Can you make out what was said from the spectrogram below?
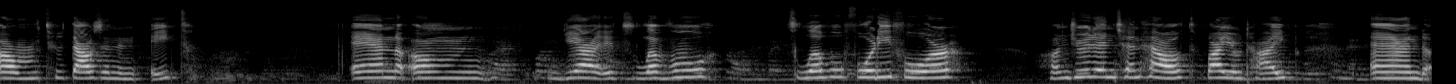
um, 2008. And, um, yeah, it's level, it's level 44, 110 health, fire type. And,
